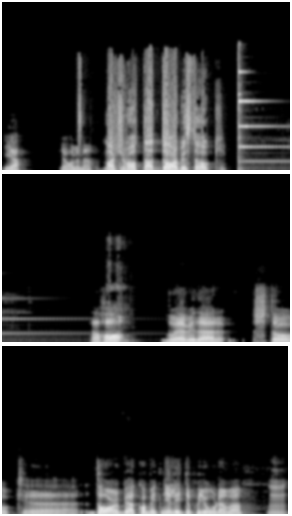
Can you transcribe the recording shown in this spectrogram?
ja, jag håller med. Match nummer åtta, Derby-Stoke. Jaha, då är vi där. Stoke. Eh, Derby har kommit ner lite på jorden va? Mm.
